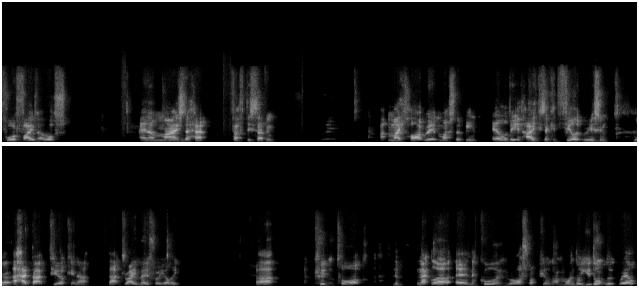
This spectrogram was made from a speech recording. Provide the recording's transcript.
four or five hours. And I managed to hit 57. My heart rate must have been elevated high because I could feel it racing. Yeah. I had that pure kind of that dry mouth where you're like, ah, I couldn't talk. The Nicola, uh, Nicole and Ross were pure like, Mondo, you don't look well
